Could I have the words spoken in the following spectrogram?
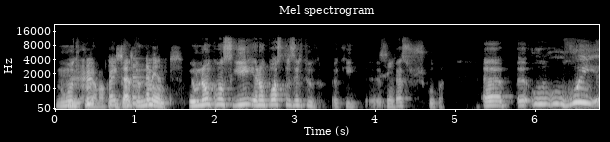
num outro Uhum, programa, ok? Portanto, eu não- Exatamente. eu não consegui, eu não posso trazer tudo aqui. Uh, Sim. Peço desculpa. Uh, uh, o, o Rui,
